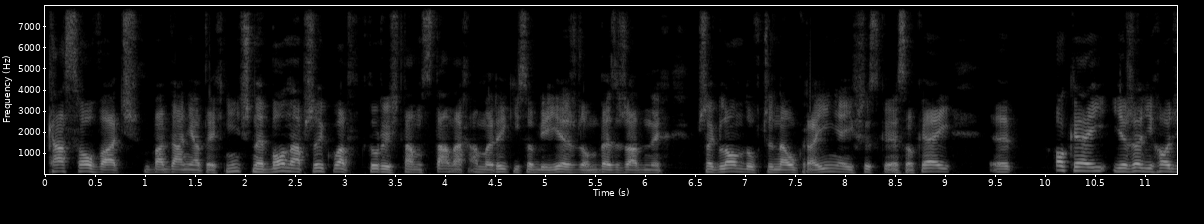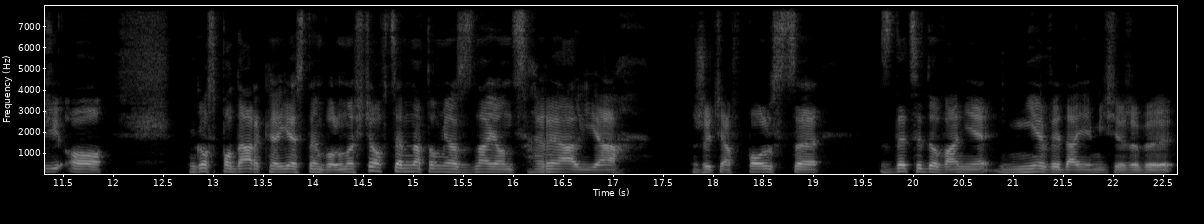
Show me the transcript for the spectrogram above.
kasować badania techniczne, bo na przykład w którychś tam Stanach Ameryki sobie jeżdżą bez żadnych przeglądów, czy na Ukrainie i wszystko jest ok. Ok, jeżeli chodzi o gospodarkę, jestem wolnościowcem, natomiast znając realia życia w Polsce, zdecydowanie nie wydaje mi się, żeby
